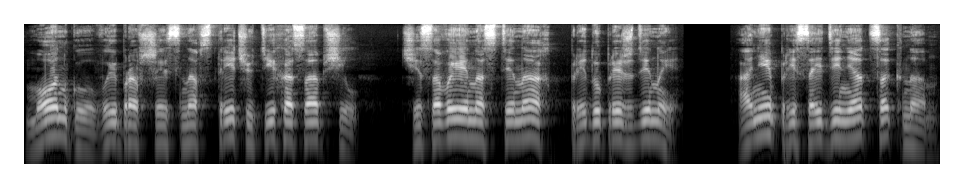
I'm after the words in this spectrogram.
Монгу, выбравшись навстречу, тихо сообщил. Часовые на стенах предупреждены. Они присоединятся к нам.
